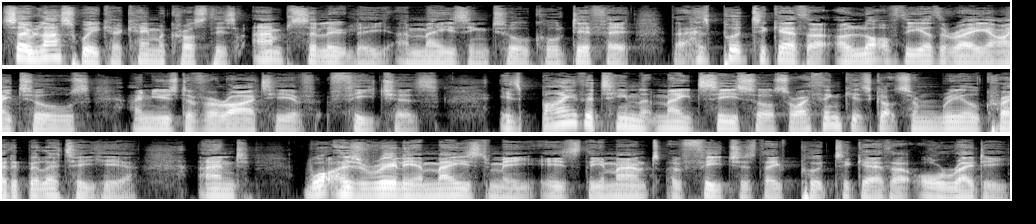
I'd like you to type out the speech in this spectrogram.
So last week I came across this absolutely amazing tool called Diffit that has put together a lot of the other AI tools and used a variety of features. It's by the team that made Seesaw, so I think it's got some real credibility here. And what has really amazed me is the amount of features they've put together already.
